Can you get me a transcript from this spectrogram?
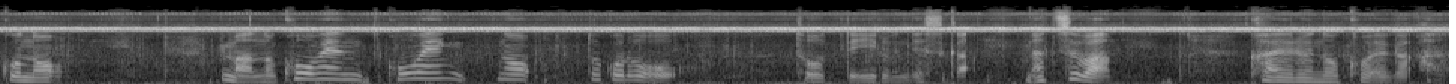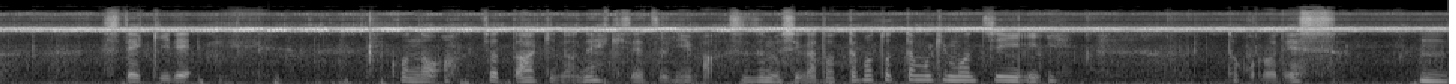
この今あの公園公園のところを通っているんですが夏はカエルの声が素敵でこのちょっと秋のね季節にはスズムシがとってもとっても気持ちいいところです、うん、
